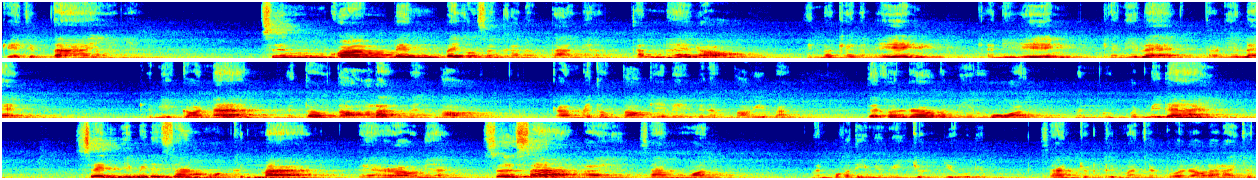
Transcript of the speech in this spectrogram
แก่เจ็บตายอย่างเงี้ย ซึ่งความเป็นไปของสังขารต่างๆเนี่ยท่านให้เราเห็นว่าแค่นั้นเอง แค่นี้เอง แค่นี้แหละตอนนี้แหละแค่นี้ก่อนนะไม่ต้องต่อละไม่ต้องต่อกรรไม่ต้องต่อกิเลสไม่ต้องต่อวิบัติแต่คนเรามันมีห่วงมันหลุดพ้นไม่ได้ เส้นยังไม่ได้สร้างห่วงขึ้นมา แต่เราเนี่ยเซ่อซ่าไปสร้างห่วงมันปกติมันมีจุดอยู่เนี่ยสร้างจุดขึ้นมาจากตัวเราหลายๆจุด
